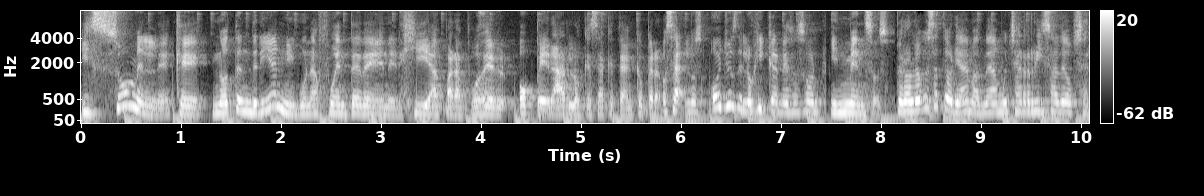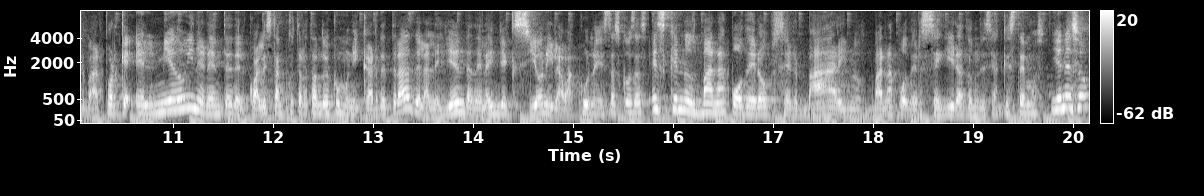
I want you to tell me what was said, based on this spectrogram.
Y súmenle que no tendrían ninguna fuente de energía para poder operar lo que sea que tengan que operar. O sea, los hoyos de lógica en eso son inmensos. Pero luego esa teoría además me da mucha risa de observar porque el miedo inherente del cual están tratando de comunicar detrás de la leyenda de la inyección y la vacuna y estas cosas es que nos van a poder observar y nos van a poder seguir a donde sea que estemos. Y en eso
